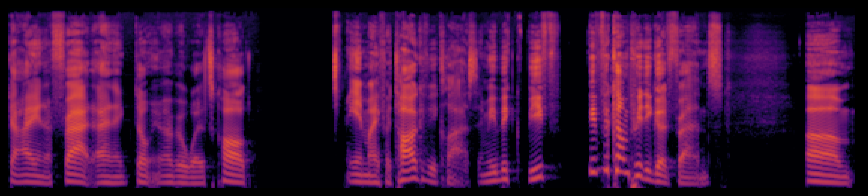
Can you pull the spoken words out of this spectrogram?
guy in a frat, and I don't remember what it's called, in my photography class, and we be, we've we've become pretty good friends. Um,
